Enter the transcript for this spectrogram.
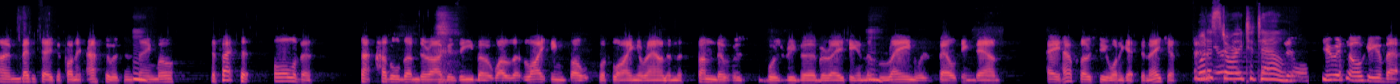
I meditate upon it afterwards and Mm. saying, well, the fact that all of us sat huddled under our gazebo while the lightning bolts were flying around and the thunder was was reverberating and the Mm. rain was belting down. Hey, how close do you want to get to nature? What a story to tell. You were talking about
